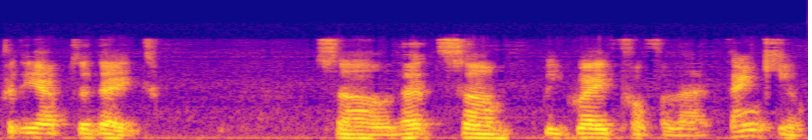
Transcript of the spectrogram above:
pretty up to date. So let's um, be grateful for that. Thank you.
